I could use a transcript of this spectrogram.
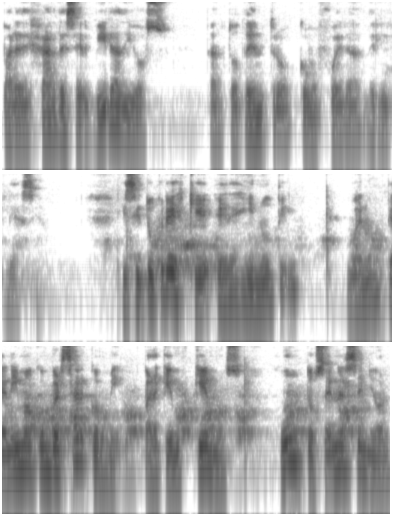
para dejar de servir a Dios, tanto dentro como fuera de la iglesia. Y si tú crees que eres inútil, bueno, te animo a conversar conmigo para que busquemos juntos en el Señor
